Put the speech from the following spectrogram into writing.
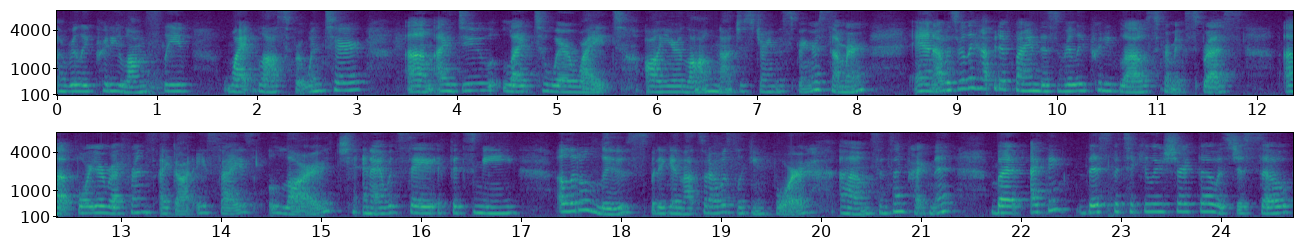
a really pretty long sleeve white blouse for winter. Um, I do like to wear white all year long, not just during the spring or summer. And I was really happy to find this really pretty blouse from Express. Uh, for your reference, I got a size large and I would say it fits me a little loose, but again, that's what I was looking for um, since I'm pregnant. But I think this particular shirt though is just so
